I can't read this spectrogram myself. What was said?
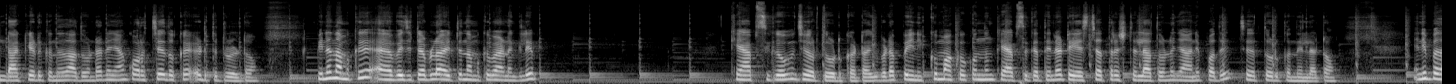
ഉണ്ടാക്കിയെടുക്കുന്നത്. അതുകൊണ്ട് തന്നെ ഞാൻ കുറച്ച് ഇതൊക്കെ എടുത്തിട്ടുള്ളൂ കേട്ടോ പിന്നെ നമുക്ക് വെജിറ്റബിളായിട്ട് നമുക്ക് വേണമെങ്കിൽ ക്യാപ്സിക്കവും ചേർത്ത് കൊടുക്കാം കേട്ടോ ഇവിടെ ഇപ്പോൾ എനിക്കും മക്കൾക്കൊന്നും ക്യാപ്സിക്കത്തിന്റെ ടേസ്റ്റ് അത്ര ഇഷ്ടമില്ലാത്തതുകൊണ്ട് ഞാനിപ്പോൾ അത് ചേർത്ത് കൊടുക്കുന്നില്ല കേട്ടോ ഇനിയിപ്പോൾ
